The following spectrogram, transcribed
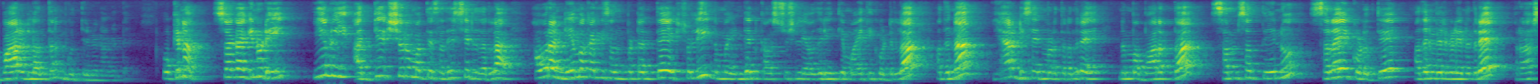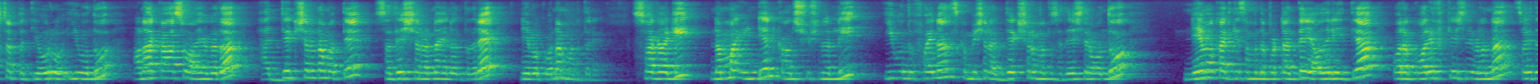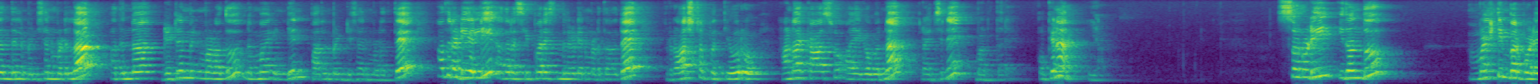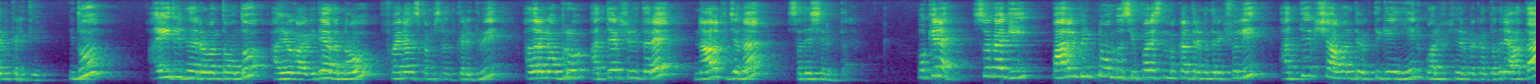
ಬಾರ್ ಇಲ್ಲ ಅಂತ ನಮ್ಗೆ ಗೊತ್ತಿರಬೇಕಾಗುತ್ತೆ. ಓಕೆನಾ ಸೊ ಹಾಗಾಗಿ ನೋಡಿ ಏನು ಈ ಅಧ್ಯಕ್ಷರು ಮತ್ತೆ ಸದಸ್ಯರಿರಲ್ಲ ಅವರ ನೇಮಕಾತಿಗೆ ಸಂಬಂಧಪಟ್ಟಂತೆ ಆಕ್ಚುಲಿ ನಮ್ಮ ಇಂಡಿಯನ್ ಕಾನ್ಸ್ಟಿಟ್ಯೂಷನ್ ಯಾವುದೇ ರೀತಿಯ ಮಾಹಿತಿ ಕೊಟ್ಟಿಲ್ಲ. ಅದನ್ನ ಯಾರು ಡಿಸೈಡ್ ಮಾಡ್ತಾರೆ ಅಂದ್ರೆ ನಮ್ಮ ಭಾರತದ ಸಂಸತ್ ಏನು ಸಲಹೆ ಕೊಡುತ್ತೆ, ಅದರ ಮೇಲ್ಗಡೆ ಏನಂದ್ರೆ ರಾಷ್ಟ್ರಪತಿಯವರು ಈ ಒಂದು ಹಣಕಾಸು ಆಯೋಗದ ಅಧ್ಯಕ್ಷರನ್ನ ಮತ್ತೆ ಸದಸ್ಯರನ್ನ ಏನಂತಂದ್ರೆ ನೇಮಕವನ್ನ ಮಾಡ್ತಾರೆ. ಸೊ ಹಾಗಾಗಿ ನಮ್ಮ ಇಂಡಿಯನ್ ಕಾನ್ಸ್ಟಿಟ್ಯೂಷನ್ ಅಲ್ಲಿ ಈ ಒಂದು ಫೈನಾನ್ಸ್ ಕಮಿಷನ್ ಅಧ್ಯಕ್ಷರು ಮತ್ತು ಸದಸ್ಯರ ಒಂದು ನೇಮಕಾತಿಗೆ ಸಂಬಂಧಪಟ್ಟಂತೆ ಯಾವುದೇ ರೀತಿಯ ಅವರ ಕ್ವಾಲಿಫಿಕೇಶನ್ ಗಳನ್ನ ಸಂವಿಧಾನದಲ್ಲಿ ಮೆನ್ಷನ್ ಮಾಡಿಲ್ಲ. ಅದನ್ನ ಡಿಟರ್ಮಿನ್ ಮಾಡೋದು ನಮ್ಮ ಇಂಡಿಯನ್ ಪಾರ್ಲಿಮೆಂಟ್ ಡಿಸೈಡ್ ಮಾಡುತ್ತೆ. ಅದರ ಅಡಿಯಲ್ಲಿ ಅದರ ಶಿಫಾರಸು ಮೇಲೆ ಏನ್ ಮಾಡ್ತಾರೆ ಅಂದ್ರೆ ರಾಷ್ಟ್ರಪತಿಯವರು ಹಣಕಾಸು ಆಯೋಗವನ್ನ ರಚನೆ ಮಾಡ್ತಾರೆ. ಓಕೆನಾ? ಯಾ. ಸೊ ನೋಡಿ ಇದೊಂದು ಮಲ್ಟಿಂಬರ್ ಬಾಡಿ ಅಂತ ಕರಿತೀವಿ. ಇದು ಐದು ಜನ ಇರುವಂತಹ ಒಂದು ಆಯೋಗ ಆಗಿದೆ. ಅದನ್ನು ನಾವು ಫೈನಾನ್ಸ್ ಕಮಿಷನ್ ಅಂತ ಕರಿತೀವಿ. ಅದರಲ್ಲಿ ಒಬ್ರು ಅಧ್ಯಕ್ಷರಿರ್ತಾರೆ, ನಾಲ್ಕು ಜನ ಸದಸ್ಯರಿರ್ತಾರೆ. ಓಕೆನಾ? ಸೊ ಹಾಗಾಗಿ ಪಾರ್ಲಿಮೆಂಟ್ನ ಒಂದು ಶಿಫಾರಸಿನ ಮುಖಾಂತರ ಏನಂದ್ರೆ ಆಕ್ಚುಲಿ ಅಧ್ಯಕ್ಷ ಆಗುವಂತ ವ್ಯಕ್ತಿಗೆ ಏನು ಕ್ವಾಲಿಫಿಕೇಶನ್ ಇರಬೇಕಂತಂದ್ರೆ ಆತ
